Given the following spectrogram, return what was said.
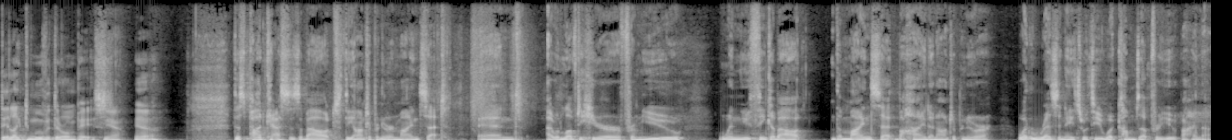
they like to move at their own pace. Yeah. Yeah. This podcast is about the entrepreneur mindset. And I would love to hear from you when you think about the mindset behind an entrepreneur. What resonates with you? What comes up for you behind that?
